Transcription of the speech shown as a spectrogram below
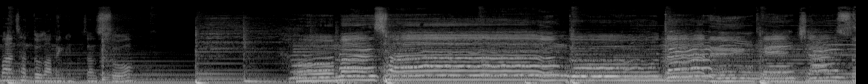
험한 산도 나는 괜찮소. 험한 산도 나는 괜찮소.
